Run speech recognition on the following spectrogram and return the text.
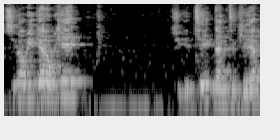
See my wee girl, Kate? She get taken into care.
